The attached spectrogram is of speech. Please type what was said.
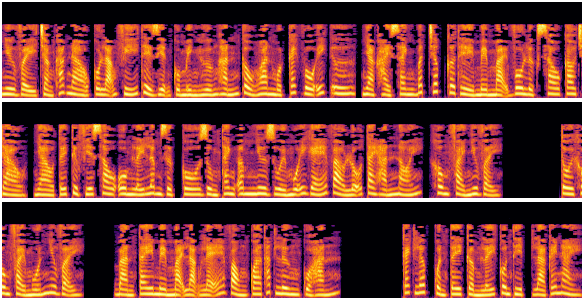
Như vậy chẳng khác nào cô lãng phí thể diện của mình hướng hắn cầu hoan một cách vô ích ư, nhạc hải xanh bất chấp cơ thể mềm mại vô lực sau cao trào, nhào tới từ phía sau ôm lấy lâm dực cô dùng thanh âm như ruồi mũi ghé vào lỗ tai hắn nói, không phải như vậy. Tôi không phải muốn như vậy. Bàn tay mềm mại lặng lẽ vòng qua thắt lưng của hắn. Cách lớp quần tây cầm lấy côn thịt, là cái này.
